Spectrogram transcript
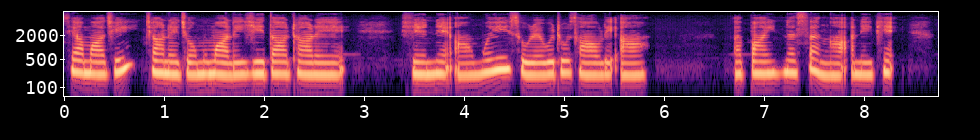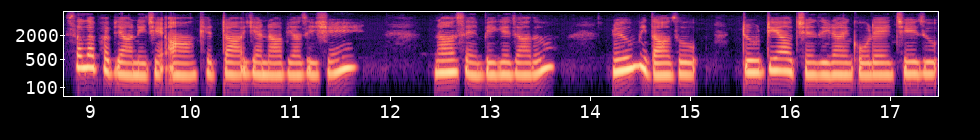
ဆရာမကြီး ဂျာနယ်ကျော်မမလေး ရေးသားထားတဲ့ ရင်းနှင့်အောင်မွေး ဆိုတဲ့ ဝတ္ထုစာအုပ်လေးအား အပိုင်း25အနေဖြင့် ဆက်လက်ဖတ်ပြနေခြင်းအား ခေတ္တရန်နာပြစီရှင် နားဆင်ပေးခဲ့ကြသူနှွေဦးမိသားစု တူတယောက်ချင်းစီတိုင်းကိုလည်း ကျေးဇူး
